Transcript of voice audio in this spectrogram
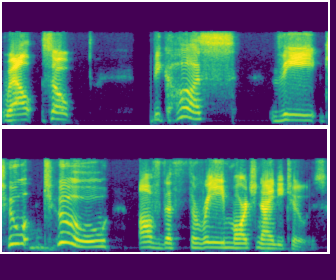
Well, so because the two two of the three March 92s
